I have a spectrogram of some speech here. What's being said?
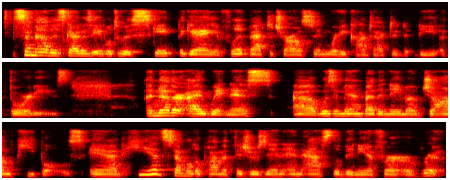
Somehow, this guy was able to escape the gang and fled back to Charleston, where he contacted the authorities. Another eyewitness uh, was a man by the name of John Peoples, and he had stumbled upon the Fishers Inn and asked Lavinia for a room.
